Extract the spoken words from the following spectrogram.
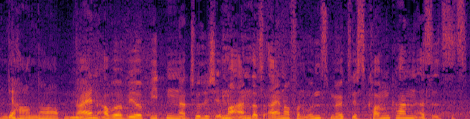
in der Hand haben? Nein, aber wir bieten natürlich immer an, dass einer von uns möglichst kommen kann. Also es ist,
